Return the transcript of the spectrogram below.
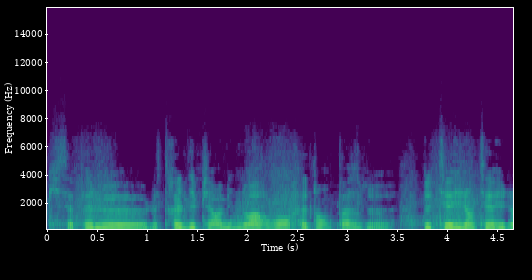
qui s'appelle le Trail des Pyramides Noires, où en fait on passe de, terril en terril.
